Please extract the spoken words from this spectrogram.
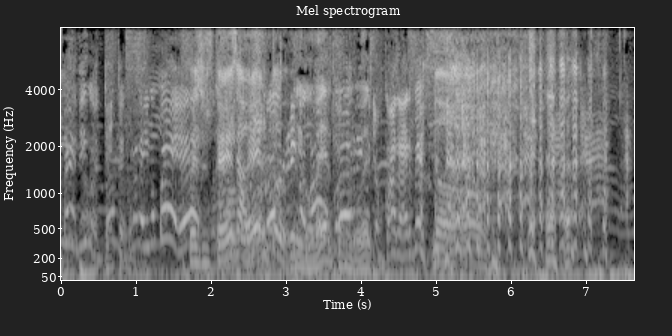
Pues, digo, entonces, ¿cómo le digo, pues? eh? Pues ustedes a ver. Rigo, Rigo, Rigoberto, Rigo, Rigoberto. Yo. No.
